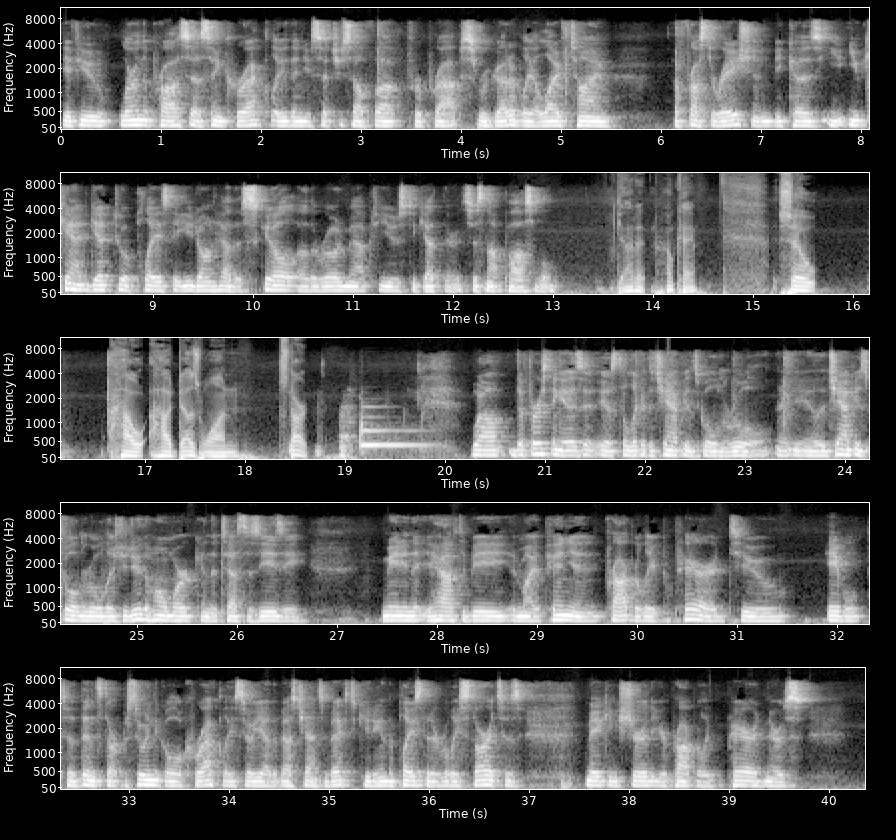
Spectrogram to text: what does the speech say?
if you learn the process incorrectly, then you set yourself up for perhaps regrettably a lifetime of frustration because you, you can't get to a place that you don't have the skill or the roadmap to use to get there. It's just not possible. Got it. Okay. So how how does one start? Well, the first thing is is to look at the champion's golden rule. You know, the champion's golden rule is you do the homework and the test is easy, meaning that you have to be, in my opinion, properly prepared to able to then start pursuing the goal correctly so you have the best chance of executing. And the place that it really starts is making sure that you're properly prepared. And there's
